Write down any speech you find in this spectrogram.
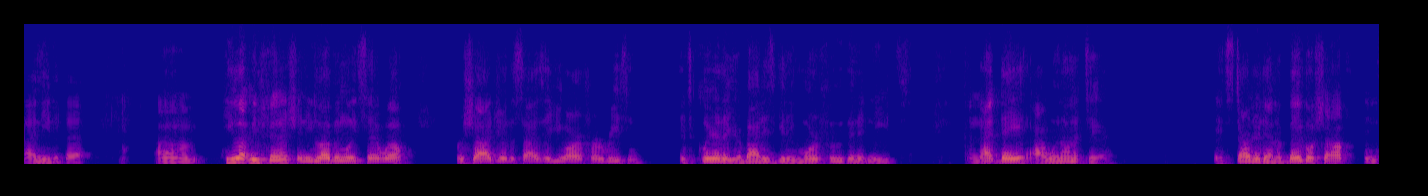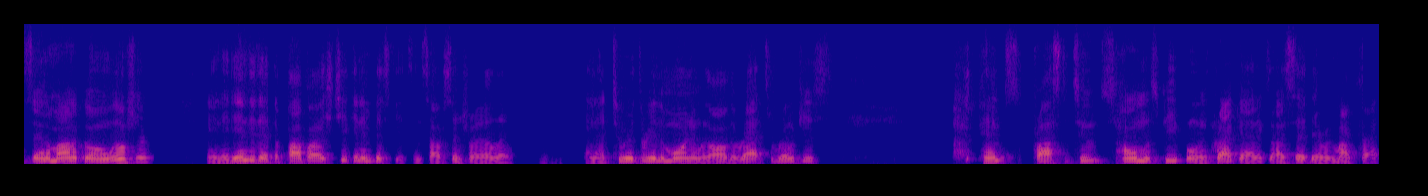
I needed that. Um, he let me finish and he lovingly said, well, Rashad, you're the size that you are for a reason. It's clear that your body's getting more food than it needs. And that day I went on a tear. It started at a bagel shop in Santa Monica on Wilshire, and it ended at the Popeyes Chicken and Biscuits in South Central LA. And at two or three in the morning with all the rats, roaches, pimps, prostitutes, homeless people, and crack addicts, I sat there with my crack.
